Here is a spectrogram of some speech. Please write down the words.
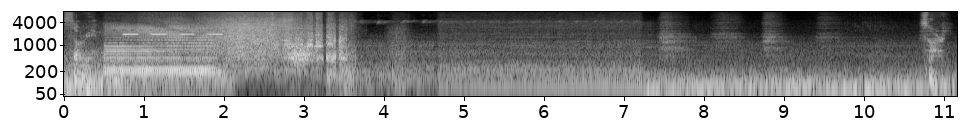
Sorry. Sorry.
